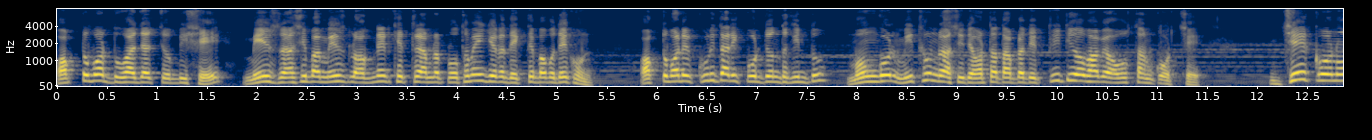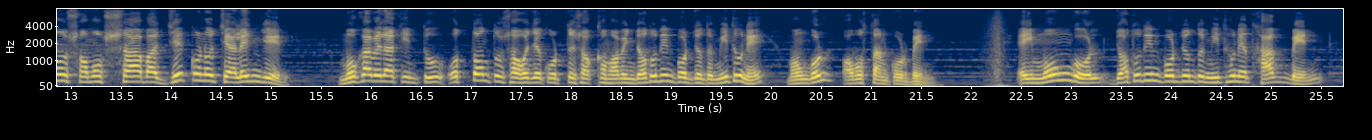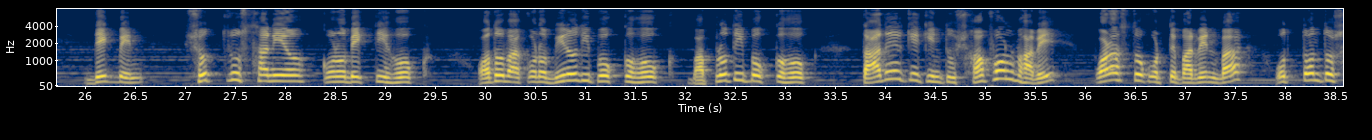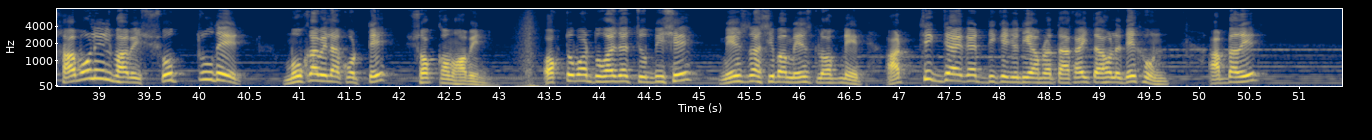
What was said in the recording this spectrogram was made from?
October দু হাজার চব্বিশে মেষ রাশি বা মেষ লগ্নের ক্ষেত্রে আমরা প্রথমেই যেটা দেখতে পাবো, দেখুন, অক্টোবরের কুড়ি তারিখ পর্যন্ত কিন্তু মঙ্গল মিথুন রাশিতে, অর্থাৎ আপনাদের তৃতীয়ভাবে অবস্থান করছে। যে কোনো সমস্যা বা যে কোনো চ্যালেঞ্জের মোকাবেলা কিন্তু অত্যন্ত সহজে করতে সক্ষম হবেন যতদিন পর্যন্ত মিথুনে মঙ্গল অবস্থান করবেন। এই মঙ্গল যতদিন পর্যন্ত মিথুনে থাকবেন, দেখবেন শত্রুস্থানীয় কোনো ব্যক্তি হোক অথবা কোনো বিরোধী পক্ষ হোক বা প্রতিপক্ষ হোক, তাদেরকে কিন্তু সফলভাবে পরাস্ত করতে পারবেন বা অত্যন্ত সাবলীলভাবে শত্রুদের মোকাবেলা করতে সক্ষম হবেন। অক্টোবর দু হাজার চব্বিশে মেষ রাশি বা মেষ লগ্নের আর্থিক জায়গার দিকে যদি আমরা তাকাই, তাহলে দেখুন আপনাদের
